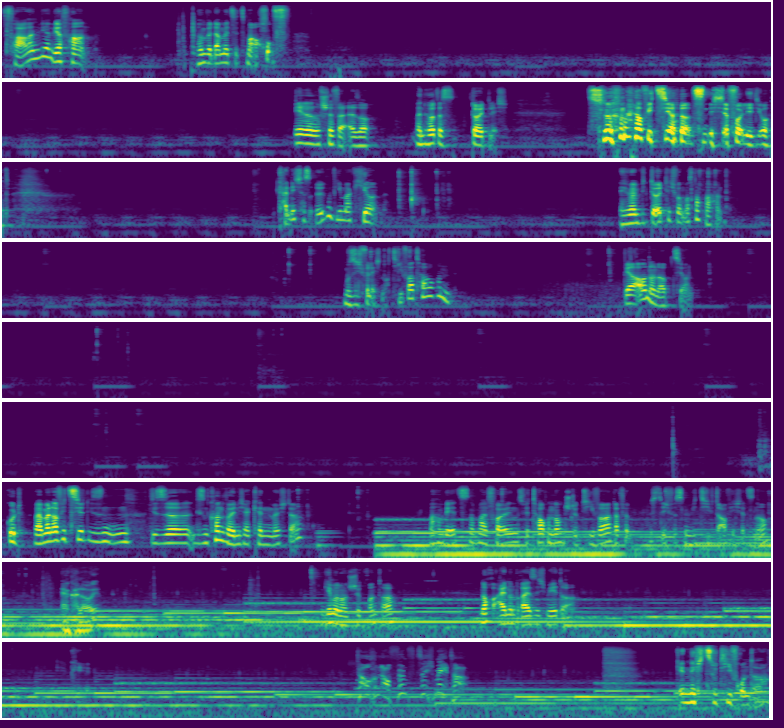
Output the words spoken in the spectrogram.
Fahren wir? Wir fahren. Hören wir damit jetzt mal auf. mehrere Schiffe, also man hört es deutlich. Mein Offizier hört es nicht, der Vollidiot. Kann ich das irgendwie markieren? Ich meine, wie deutlich wollen wir es noch machen? Muss ich vielleicht noch tiefer tauchen? Wäre auch noch eine Option. Gut, weil mein Offizier diesen, diese, diesen Konvoi nicht erkennen möchte, machen wir jetzt nochmal folgendes. Wir tauchen noch ein Stück tiefer. Dafür müsste ich wissen, wie tief darf ich jetzt noch. Herr Kaloy? Gehen wir noch ein Stück runter. Noch 31 Meter. Okay. Tauchen auf 50 Meter! Gehen nicht zu tief runter.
